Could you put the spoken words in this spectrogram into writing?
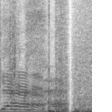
Yeah!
